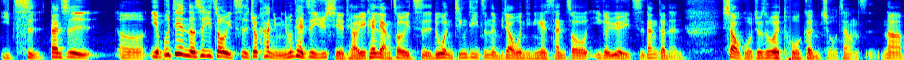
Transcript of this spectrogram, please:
一次，但是。呃，也不见得是一周一次，就看你们，你们可以自己去协调，也可以两周一次。如果你经济真的比较有问题，你可以三周一个月一次，但可能效果就是会拖更久这样子。那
